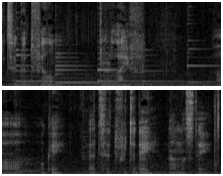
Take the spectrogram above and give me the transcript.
It's a good film, your life. Uh, okay. that's it for today. Namaste.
